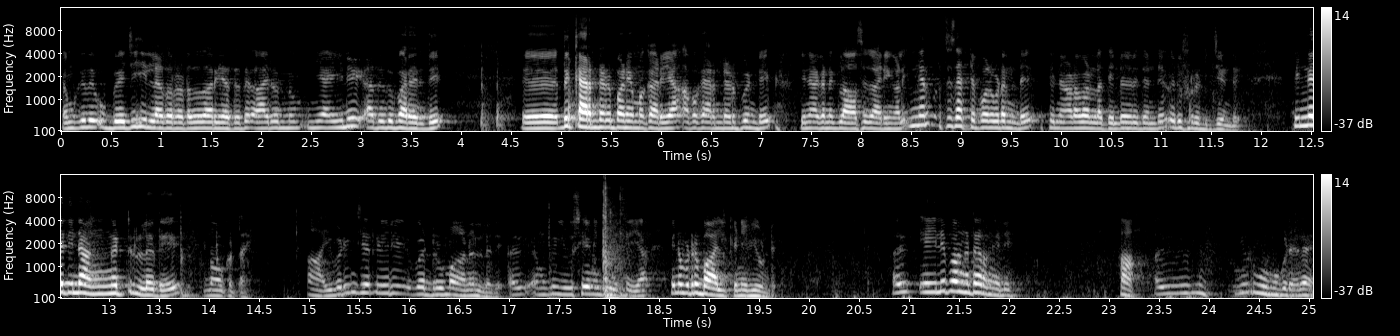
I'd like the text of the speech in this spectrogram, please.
നമുക്കിത് ഉപയോഗിച്ചില്ലാത്തവരോട് അത് അറിയാത്തത് ആരൊന്നും ഇനി അതിന് അത് ഇത് പറയരുത്. ഇത് കറണ്ട് അടുപ്പാണ് നമുക്കറിയാം. അപ്പോൾ കറണ്ട് അടുപ്പുണ്ട്. പിന്നെ അങ്ങനെ ഗ്ലാസ് കാര്യങ്ങൾ. ഇങ്ങനെ കുറച്ച് സെറ്റപ്പുകൾ ഇവിടെ ഉണ്ട് പിന്നെ അവിടെ വെള്ളത്തിന്റെ ഒരു ഇതുണ്ട് ഒരു ഫ്രിഡ്ജ് ഉണ്ട്. പിന്നെ ഇതിന്റെ അങ്ങോട്ടുള്ളത് നോക്കട്ടെ. ആ ഇവിടെയും ചെറിയൊരു ബെഡ്റൂമാണ് ഉള്ളത് അത് നമുക്ക് യൂസ് ചെയ്യണമെങ്കിൽ യൂസ് ചെയ്യാം. പിന്നെ ഇവിടെ ഒരു ബാൽക്കണി വ്യൂ ഉണ്ട്. അത് എയിലിപ്പോൾ അങ്ങോട്ട് ഇറങ്ങല്ലേ? ആ അത് ഈ റൂമും കൂടെ അല്ലേ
